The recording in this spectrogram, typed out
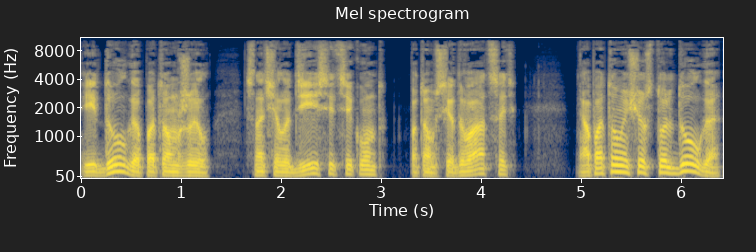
И долго потом жил, сначала десять секунд, потом все двадцать, а потом еще столь долго,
